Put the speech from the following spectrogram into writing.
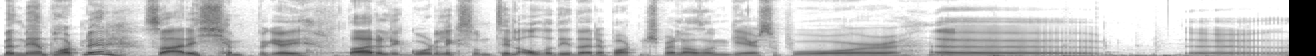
men med en partner så er det kjempegøy. Da er det, går det liksom til alle de der partnerspillene, sånn Gears of War uh, uh,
